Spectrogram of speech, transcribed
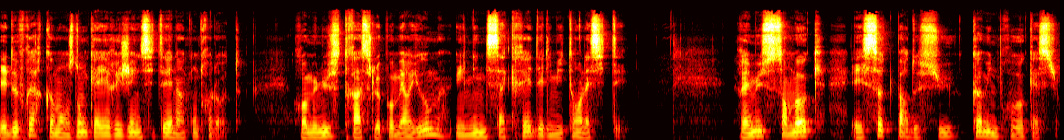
Les deux frères commencent donc à ériger une cité l'un contre l'autre. Romulus trace le pomerium, une ligne sacrée délimitant la cité. Rémus s'en moque et saute par-dessus comme une provocation.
